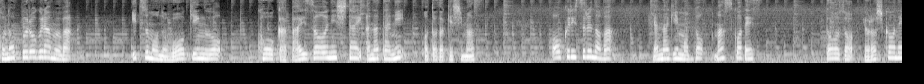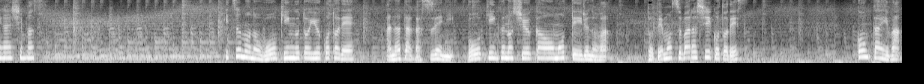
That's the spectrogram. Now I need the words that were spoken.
このプログラムはいつものウォーキングを効果倍増にしたいあなたにお届けしますお送りするのは柳本マスコですどうぞよろしくお願いしますいつものウォーキングということであなたがすでにウォーキングの習慣を持っているのはとても素晴らしいことです。今回は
